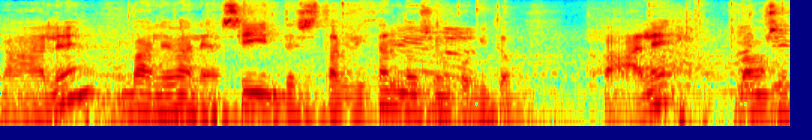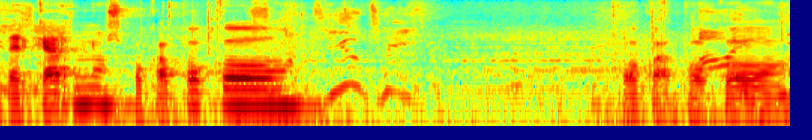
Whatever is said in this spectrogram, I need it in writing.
Vale, vale, vale, así desestabilizándose un poquito. Vale, vamos a acercarnos poco a poco. Poco a poco.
